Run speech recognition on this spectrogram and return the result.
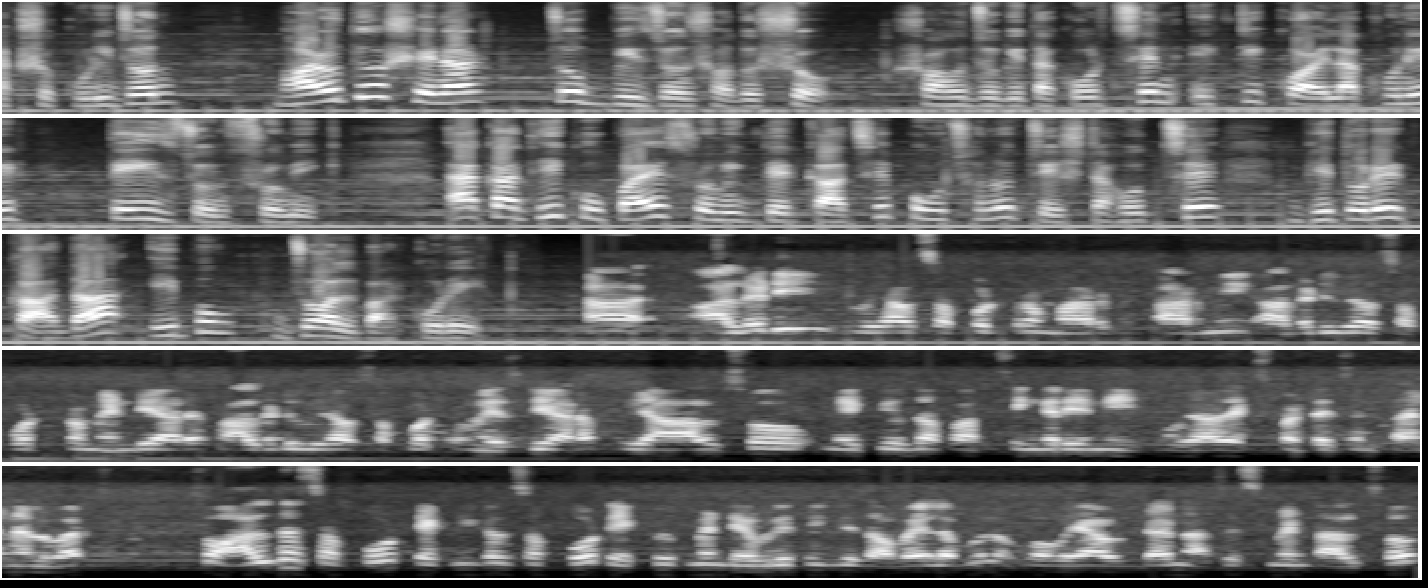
একশো কুড়ি জন, ভারতীয় সেনার চব্বিশ জন সদস্য। সহযোগিতা করছেন একটি কয়লা খনির তেইশ জন শ্রমিক। একাধিক উপায়ে শ্রমিকদের কাছে পৌঁছানোর চেষ্টা হচ্ছে, ভেতরের কাদা এবং জল বার করে। Uh, already we have support from our army already we have support from ndrf already we have support from sdrf we also make use of our singarini we have expertise in final work so all the support technical support equipment everything is available we have done assessment also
